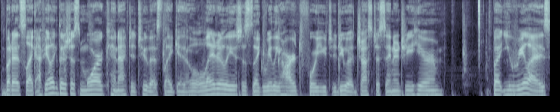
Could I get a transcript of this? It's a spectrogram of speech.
But it's like i feel like there's just more connected to this. Like it literally is just like really hard for you to do it. Justice energy here but you realize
